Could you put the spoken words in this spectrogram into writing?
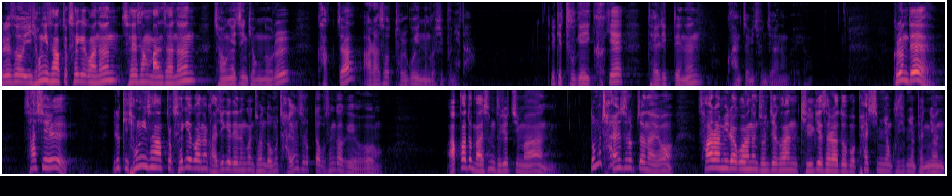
그래서 이 형이상학적 세계관은 세상 만사는 정해진 경로를 각자 알아서 돌고 있는 것일 뿐이다. 이렇게 두 개의 크게 대립되는 관점이 존재하는 거예요. 그런데 사실 이렇게 형이상학적 세계관을 가지게 되는 건 전 너무 자연스럽다고 생각해요. 아까도 말씀드렸지만 너무 자연스럽잖아요. 사람이라고 하는 존재가 한 길게 살아도 뭐 80년, 90년, 100년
